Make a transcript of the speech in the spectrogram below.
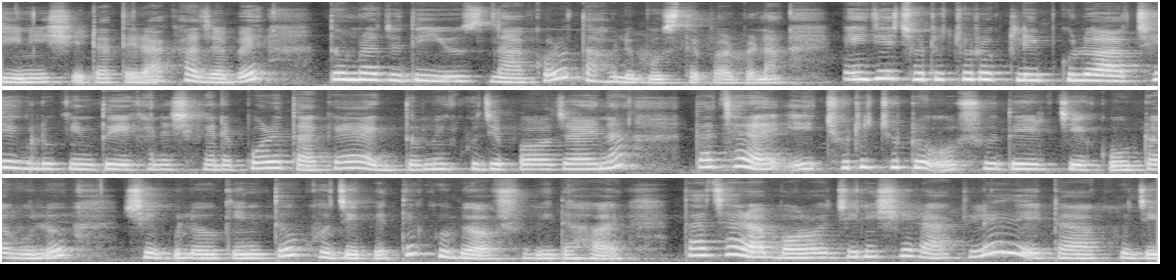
জিনিস সেটাতে রাখা যাবে। তোমরা যদি ইউজ না করো তাহলে বুঝতে পারবে না। এই যে ছোট ছোট ক্লিপগুলো আছে, এগুলো কিন্তু এখানে সেখানে পড়ে থাকে, একদমই খুঁজে পাওয়া যায় না। তাছাড়া এই ছোট ছোট ওষুধের যে কৌটাগুলো, সেগুলোও কিন্তু খুঁজে পেতে খুবই অসুবিধা হয়। তাছাড়া বড় জিনিসে রাখলে এটা খুঁজে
